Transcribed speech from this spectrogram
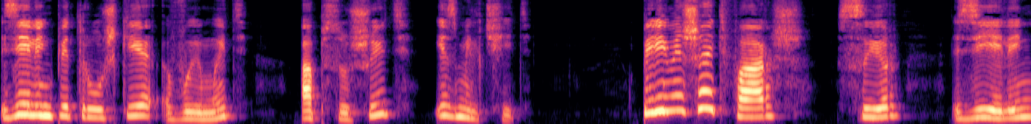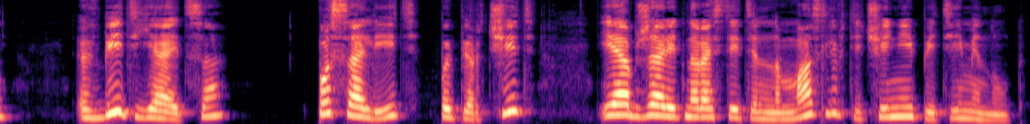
зелень петрушки вымыть, обсушить, измельчить. Перемешать фарш, сыр, зелень, вбить яйца, посолить, поперчить и обжарить на растительном масле в течение 5 минут.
